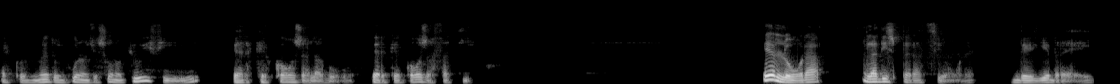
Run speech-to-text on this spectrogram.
ecco, nel momento in cui non ci sono più i figli, per che cosa lavoro, per che cosa fatico. E allora la disperazione degli ebrei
